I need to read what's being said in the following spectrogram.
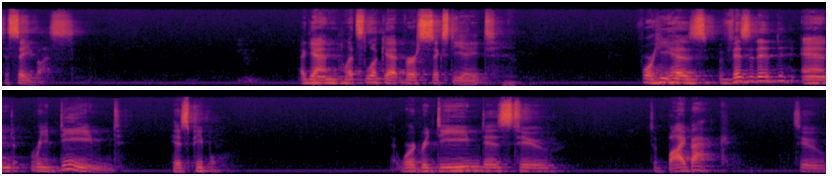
to save us. Again, let's look at verse 68. For he has visited and redeemed his people. That word redeemed is to, to buy back, to,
